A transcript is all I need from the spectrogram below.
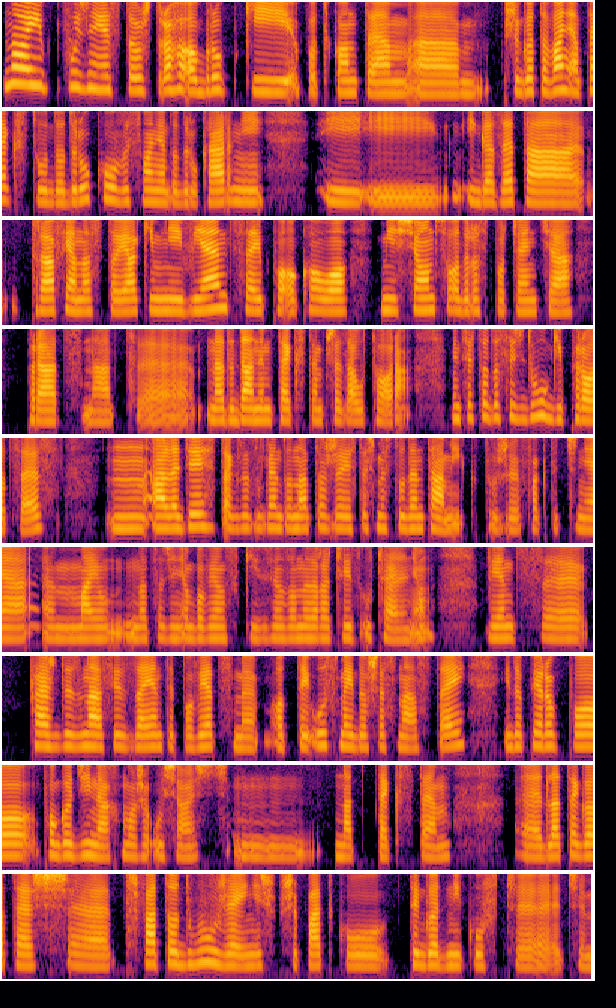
No i później jest to już trochę obróbki pod kątem e, przygotowania tekstu do druku, wysłania do drukarni i, i, i gazeta trafia na stojaki mniej więcej po około miesiącu od rozpoczęcia prac nad, e, nad danym tekstem przez autora. Więc jest to dosyć długi proces, mm, ale dzieje się tak ze względu na to, że jesteśmy studentami, którzy faktycznie mają na co dzień obowiązki związane raczej z uczelnią, więc e, każdy z nas jest zajęty powiedzmy od tej 8 do 16 i dopiero po, po godzinach może usiąść mm, nad tekstem. E, dlatego też e, trwa to dłużej niż w przypadku tygodników czy, czy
